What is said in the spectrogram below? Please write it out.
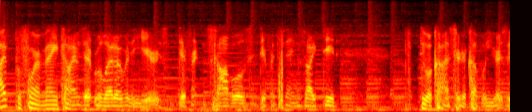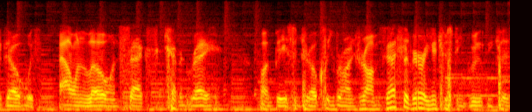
I've performed many times at Roulette over the years, different ensembles and different things. I did do a concert a couple of years ago with Allen Lowe on sax, Kevin Ray on bass, and Gerald Cleaver on drums. That's a very interesting group because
